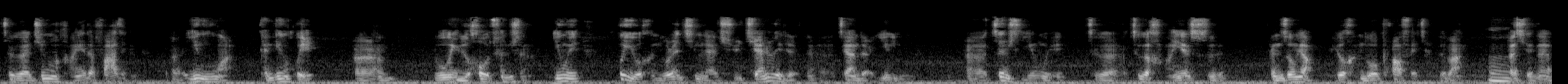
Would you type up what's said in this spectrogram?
这个金融行业的发展，呃，应用啊，肯定会呃如雨后春笋，因为会有很多人进来去 generate 呃这样的应用，呃，正是因为这个这个行业是很重要，有很多 profit，对吧？嗯。而且呢，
